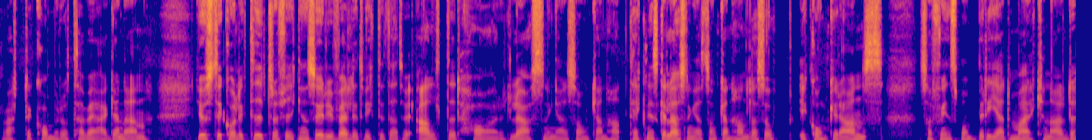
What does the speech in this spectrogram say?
vart det kommer att ta vägen än. Just i kollektivtrafiken så är det väldigt viktigt att vi alltid har lösningar som kan, tekniska lösningar som kan handlas upp i konkurrens som finns på en bred marknad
